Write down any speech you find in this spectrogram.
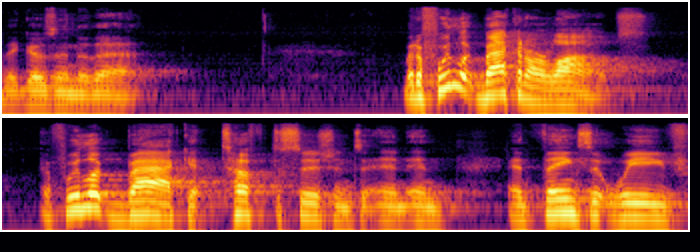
that goes into that. But if we look back at our lives, if we look back at tough decisions and, and, and things that we've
